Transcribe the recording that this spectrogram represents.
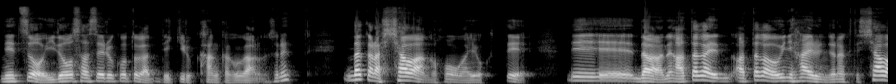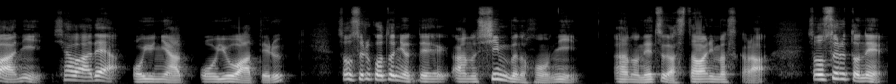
熱を移動させることができる感覚があるんですね。だからシャワーの方が良くて、で、だからね、あったかい、あったかいお湯に入るんじゃなくて、シャワーに、シャワーでお湯にあ、お湯を当てる。そうすることによって、あの、深部の方に、あの、熱が伝わりますから、そうするとね、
